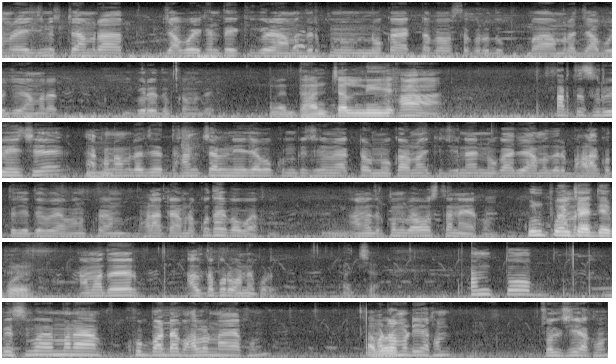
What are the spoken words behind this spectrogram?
আমরা এই জিনিসটা আমরা যাব এখান থেকে কি করে আমাদের কোনো নৌকা একটা ব্যবস্থা করে দুক বা আমরা যাব যে আমরা কি করে দেবো আমাদের। মানে ধান চাল নিয়ে হ্যাঁ পারতে শুরু হয়েছে। এখন আমরা যে ধান চাল নিয়ে যাব কোনো কিছু একটা নৌকা নয় কিছু নয় নৌকা যে আমাদের ভাড়া করতে যেতে হবে এখন ভাড়াটা আমরা কোথায় পাবো এখন? আমাদের কোনো ব্যবস্থা নেই এখন। কোন পঞ্চায়েতের পড়ে আমাদের আলতাপুর অনে পড়ে। আচ্ছা। এখন তো বেশ মানে খুব বাড্ডা ভালো নাই এখন। মোটামুটি এখন চলছে এখন।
